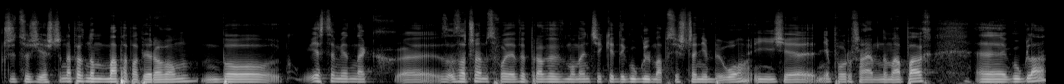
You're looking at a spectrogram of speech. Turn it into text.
czy coś jeszcze? Na pewno mapę papierową, bo jestem jednak. E, zacząłem swoje wyprawy w momencie, kiedy Google Maps jeszcze nie było i się nie poruszałem na mapach e, Google'a,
